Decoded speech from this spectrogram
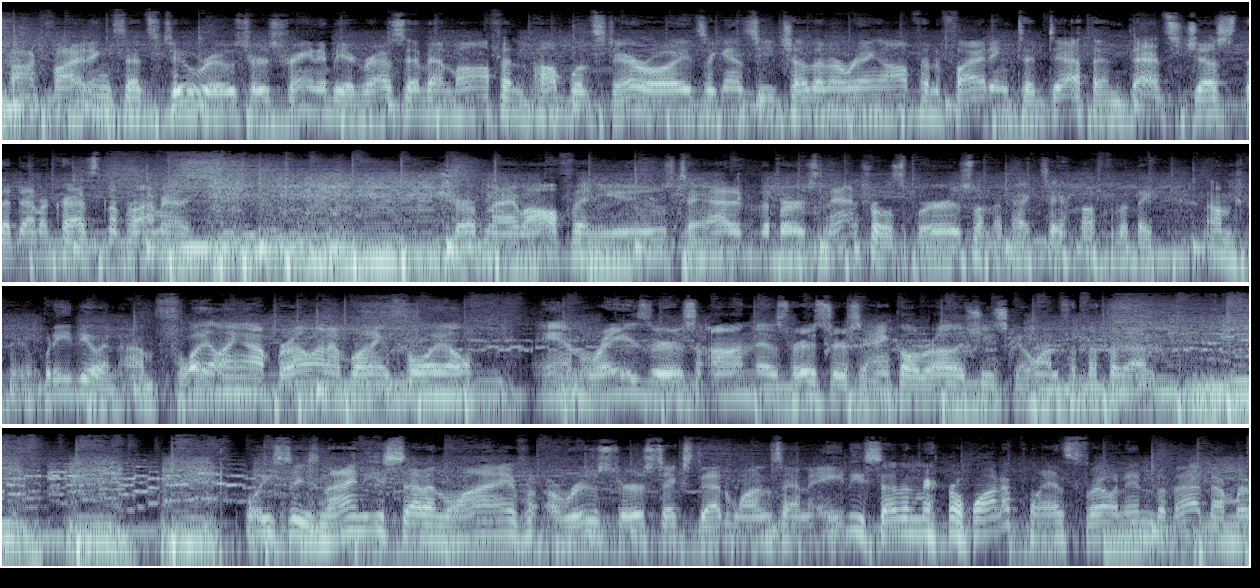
Cockfighting sets two roosters trained to be aggressive and often pumped with steroids against each other in a ring, often fighting to death, and that's just the Democrats in the primary. Sharp knife often used to add to the bird's natural spurs when the pectoral for the big. Um, what are you doing? I'm foiling up, bro, and I'm putting foil and razors on this rooster's ankle, bro. She's going for the. Police sees 97 live roosters, six dead ones, and 87 marijuana plants thrown into that number.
